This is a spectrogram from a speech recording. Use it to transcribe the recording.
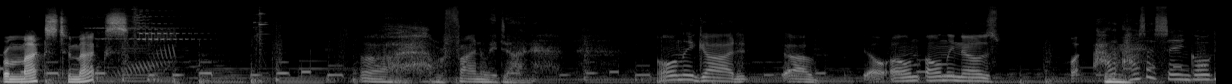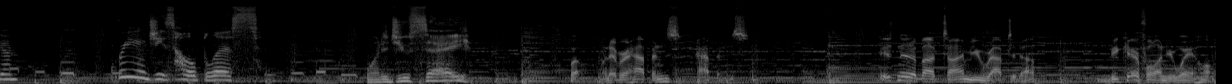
from max to max. We're finally done. Only God, uh, o- only knows. What, how, how's that saying go again? Ryuji's hopeless. What did you say? Well, whatever happens, happens. Isn't it about time you wrapped it up? Be careful on your way home.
